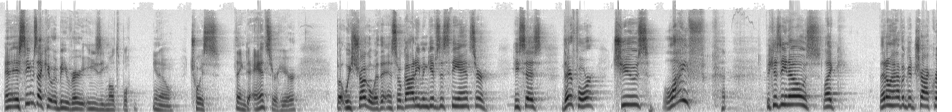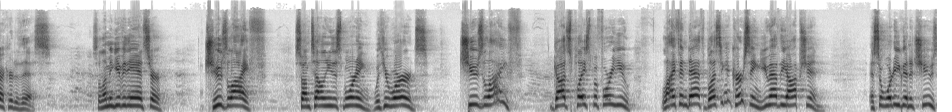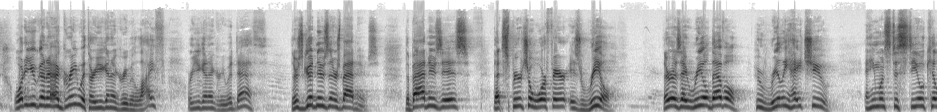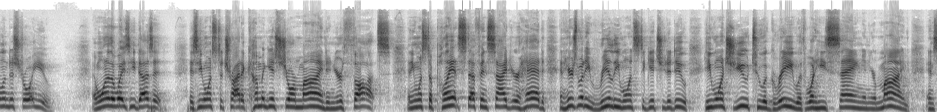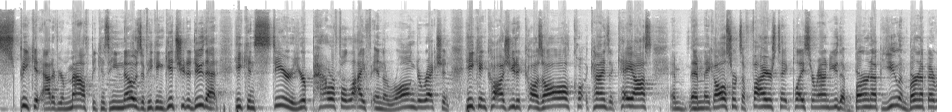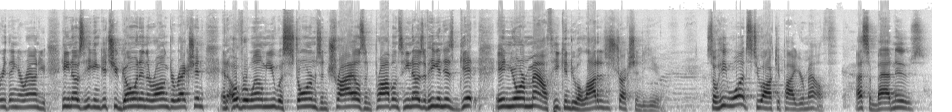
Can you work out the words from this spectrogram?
And it seems like it would be a very easy multiple, you know, choice thing to answer here, but we struggle with it. And so God even gives us the answer. He says, therefore, choose life. because he knows, like, they don't have a good track record of this. So let me give you the answer. Choose life. So I'm telling you this morning with your words, choose life. God's placed before you. Life and death, blessing and cursing, you have the option. And so, what are you going to choose? What are you going to agree with? Are you going to agree with life or are you going to agree with death? There's good news and there's bad news. The bad news is that spiritual warfare is real. There is a real devil who really hates you and he wants to steal, kill, and destroy you. And one of the ways he does it is he wants to try to come against your mind and your thoughts. And he wants to plant stuff inside your head. And here's what he really wants to get you to do he wants you to agree with what he's saying in your mind and speak it out of your mouth because he knows if he can get you to do that, he can steer your powerful life in the wrong direction. He can cause you to cause all kinds of chaos and, and make all sorts of fires take place around you that burn up you and burn up everything around you. He knows he can get you going in the wrong direction and overwhelm you with storms storms and trials and problems, he knows if he can just get in your mouth, he can do a lot of destruction to you. So he wants to occupy your mouth. That's some bad news.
